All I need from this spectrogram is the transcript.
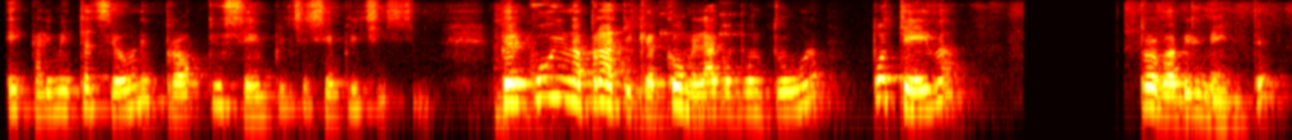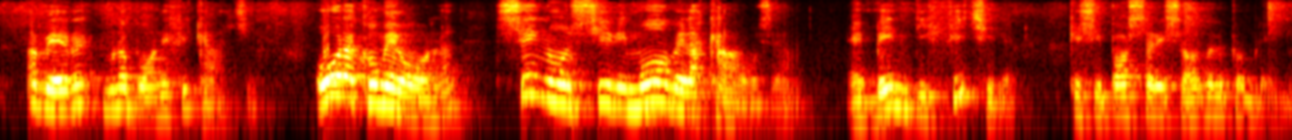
e alimentazione proprio semplice, semplicissima. Per cui una pratica come l'agopuntura poteva probabilmente avere una buona efficacia. Ora come ora, se non si rimuove la causa, è ben difficile che si possa risolvere il problema.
